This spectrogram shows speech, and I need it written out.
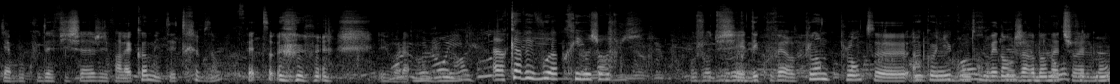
il y a beaucoup d'affichage. Enfin, la com était très bien faite. et voilà. Alors qu'avez-vous appris aujourd'hui? Aujourd'hui, j'ai découvert plein de plantes euh, inconnues qu'on trouvait dans le jardin naturellement,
